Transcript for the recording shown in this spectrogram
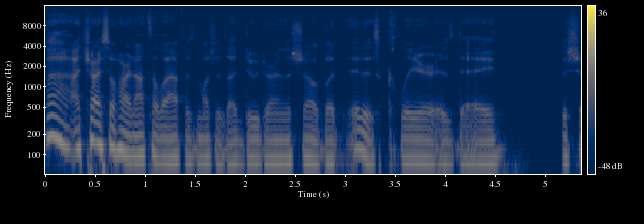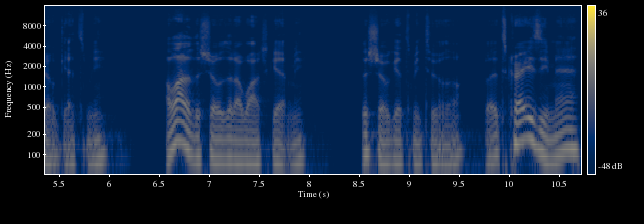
I try so hard not to laugh as much as I do during the show, but it is clear as day. The show gets me. A lot of the shows that I watch get me. This show gets me too, though. But it's crazy, man.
